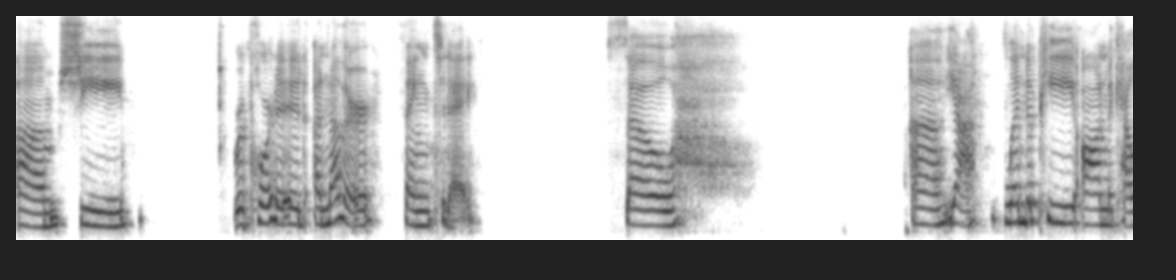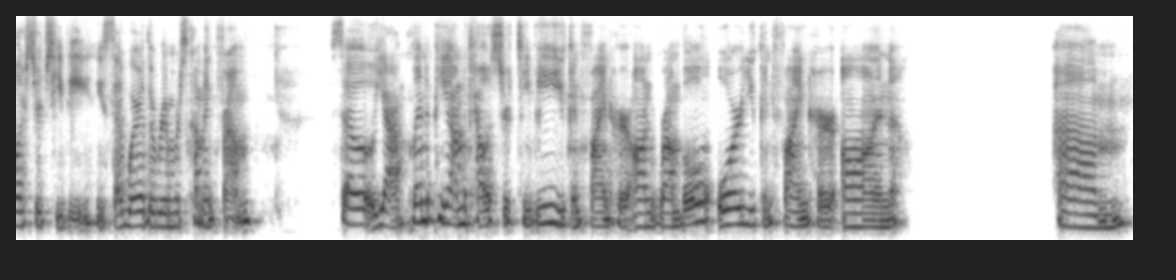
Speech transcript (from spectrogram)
Um, she reported another thing today. So, uh, yeah, Linda P on McAllister TV. He said, Where are the rumors coming from? So yeah, Linda P on McAllister TV. You can find her on Rumble or you can find her on um,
